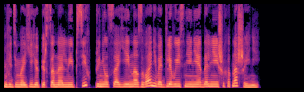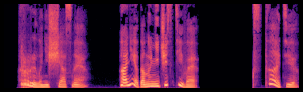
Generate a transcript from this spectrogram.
Видимо, ее персональный псих принялся ей названивать для выяснения дальнейших отношений. Рыло несчастное. А нет, оно нечестивое. Кстати,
